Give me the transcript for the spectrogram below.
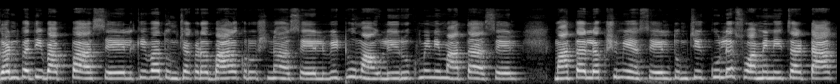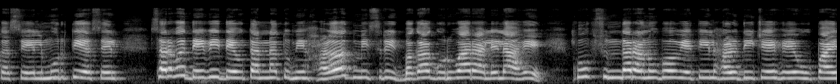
गण गणपती बाप्पा असेल किंवा तुमच्याकडं बाळकृष्ण असेल विठू माऊली रुक्मिणी माता असेल माता लक्ष्मी असेल तुमची कुलस्वामिनीचा टाक असेल मूर्ती असेल सर्व देवी देवतांना तुम्ही हळद मिश्रित बघा गुरुवार आलेला आहे. खूप सुंदर अनुभव येतील. हळदीचे हे उपाय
